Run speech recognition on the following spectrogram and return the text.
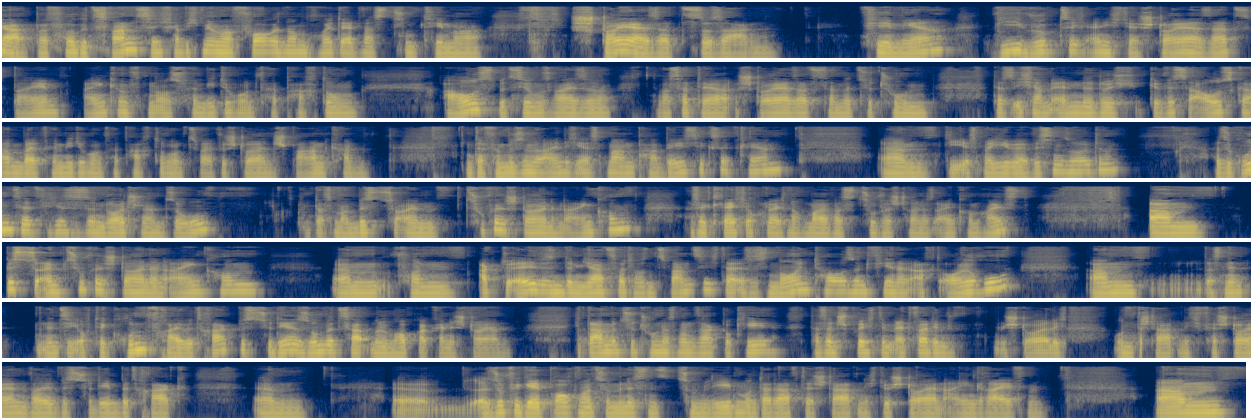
Ja, bei Folge 20 habe ich mir mal vorgenommen, heute etwas zum Thema Steuersatz zu sagen. Vielmehr, wie wirkt sich eigentlich der Steuersatz bei Einkünften aus Vermietung und Verpachtung aus, beziehungsweise was hat der Steuersatz damit zu tun, dass ich am Ende durch gewisse Ausgaben bei Vermietung und Verpachtung und Zweifelsteuern sparen kann. Und dafür müssen wir eigentlich erstmal ein paar Basics erklären, ähm, die erstmal jeder wissen sollte. Also grundsätzlich ist es in Deutschland so, dass man bis zu einem zu versteuernden Einkommen, das erkläre ich auch gleich nochmal, was zu versteuerndes Einkommen heißt, ähm, bis zu einem zu versteuernden Einkommen ähm, von aktuell, wir sind im Jahr 2020, da ist es 9.408 Euro. Ähm, das nennt, nennt sich auch der Grundfreibetrag. Bis zu der Summe zahlt man überhaupt gar keine Steuern. Hat damit zu tun, dass man sagt, okay, das entspricht im etwa dem steuerlich und Staat nicht versteuern, weil bis zu dem Betrag ähm, äh, so viel Geld braucht man zumindest zum Leben und da darf der Staat nicht durch Steuern eingreifen. Ähm,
